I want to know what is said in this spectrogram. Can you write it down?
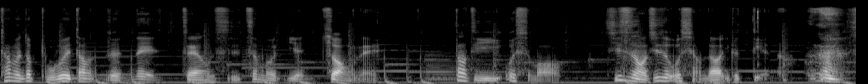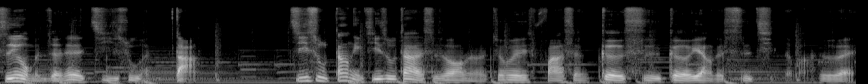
他们都不会到人类这样子这么严重呢？到底为什么？其实哦，其实我想到一个点啊，是因为我们人类的基数很大。基数，当你基数大的时候呢，就会发生各式各样的事情了嘛，对不对？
